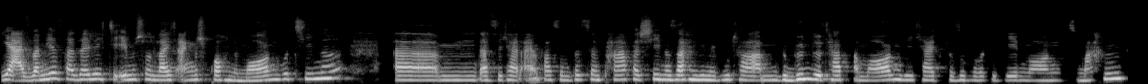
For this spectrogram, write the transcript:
Ja, also bei mir ist tatsächlich die eben schon leicht angesprochene Morgenroutine ähm, dass ich halt einfach so ein bisschen ein paar verschiedene Sachen, die mir gut haben, gebündelt habe am Morgen, die ich halt versuche wirklich jeden Morgen zu machen.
